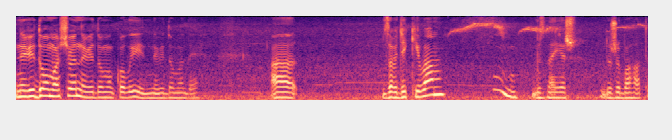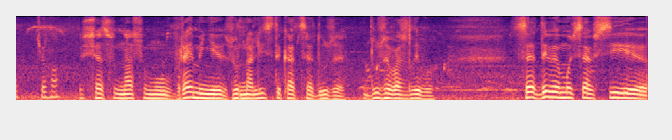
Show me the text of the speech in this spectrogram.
невідомо що, невідомо коли, невідомо де. А завдяки вам м, знаєш дуже багато чого. Зараз в нашому времені журналістика це дуже, дуже важливо. Це дивимося всі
